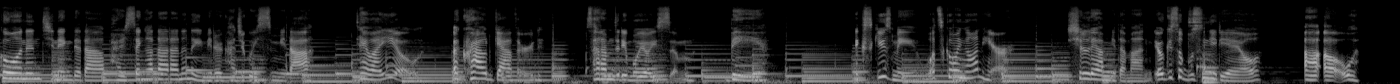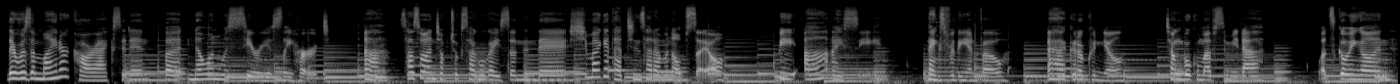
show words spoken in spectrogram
고어는 진행되다, 발생하다라는 의미를 가지고 있습니다. 대화 2호 A crowd gathered. 사람들이 모여 있음. B. Excuse me, what's going on here? 실례합니다만 여기서 무슨 일이에요? 아, oh. There was a minor car accident, but no one was seriously hurt. 아, 사소한 접촉 사고가 있었는데 심하게 다친 사람은 없어요. B. 아, I see. Thanks for the info. 아, 그렇군요. 정보 고맙습니다. What's going on?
